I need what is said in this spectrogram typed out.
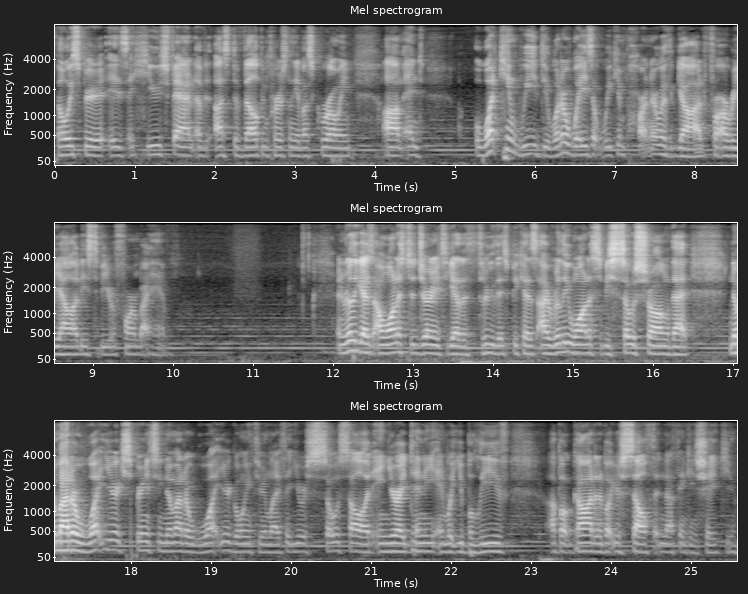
the Holy Spirit is a huge fan of us developing personally, of us growing. Um, and what can we do? What are ways that we can partner with God for our realities to be reformed by Him? And really, guys, I want us to journey together through this because I really want us to be so strong that no matter what you're experiencing, no matter what you're going through in life, that you are so solid in your identity and what you believe about God and about yourself that nothing can shake you.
